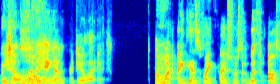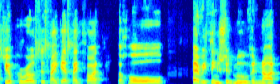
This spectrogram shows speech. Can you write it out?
we don't want so, to hang on for dear life. So my, I guess my question was with osteoporosis. I guess I thought the whole everything should move and not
